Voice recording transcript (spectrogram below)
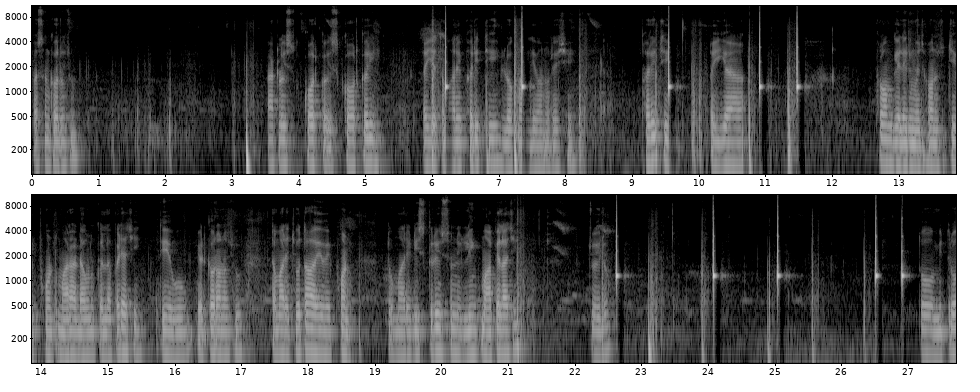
પસંદ કરું છું. આટલો સ્કોર સ્કોર કરી અહીંયા તમારે ફરીથી લોક મારી દેવાનું રહેશે. ફરીથી અહીંયા ફ્રોમ ગેલેરીમાં જવાનું છે. જે ફોન્ટ મારા ડાઉન કરેલા પડ્યા છે, તે હું એડ કરવાનો છું. તમારે જોતા હોય એ ફોન્ટ તો મારી ડિસ્ક્રિપ્શનની લિંકમાં આપેલા છે. જોઈ લો. તો મિત્રો,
